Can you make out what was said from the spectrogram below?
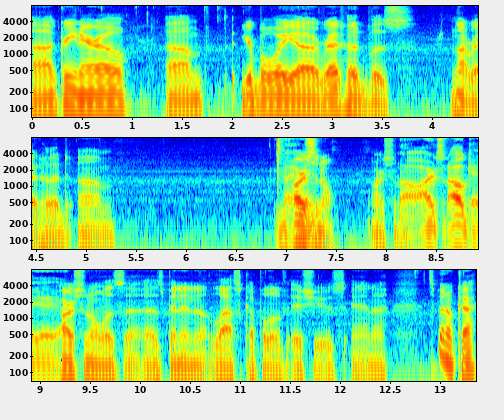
Uh, Green Arrow, um, your boy uh, Red Hood was not Red Hood. Um, Nightwing. Arsenal, Oh, Arsenal. Okay, yeah, yeah. Arsenal was uh, has been in the last couple of issues, and uh, it's been okay.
